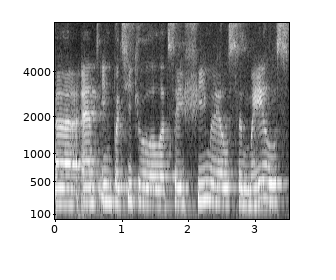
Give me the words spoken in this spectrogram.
Uh, and in particular, let's say females and males,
